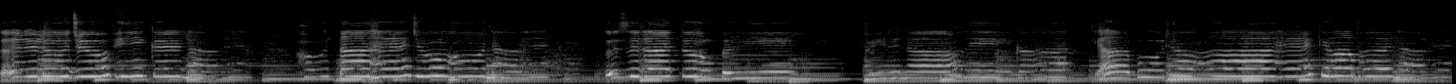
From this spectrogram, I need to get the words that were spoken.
कर लो जो भी करना है, होता है जो होना है, गुजरा तो पल ये फिर ना आएगा क्या बुरा है, क्या भला है,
